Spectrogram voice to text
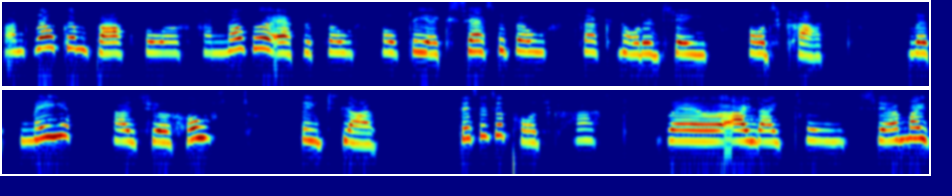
and welcome back for another episode of the Accessible Technology Podcast with me as your host, Phoebs Lyle. This is a podcast where I like to share my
